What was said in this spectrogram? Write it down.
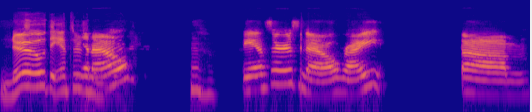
no, the answer is You no. the answer is no, right? Um,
